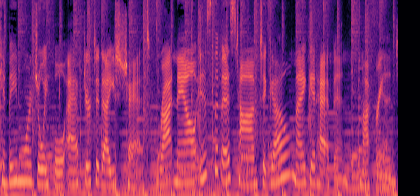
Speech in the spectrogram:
can be more joyful after today's chat. Right now is the best time to go make it happen, my friend.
